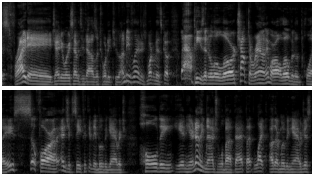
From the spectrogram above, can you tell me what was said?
this Friday, January 7, 2022. I'm Dave Landry, Market Let's go. Well, P's at a little lower, chopped around, they were all over the place. So far, as you can see, 50 day moving average holding in here. Nothing magical about that, but like other moving averages,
